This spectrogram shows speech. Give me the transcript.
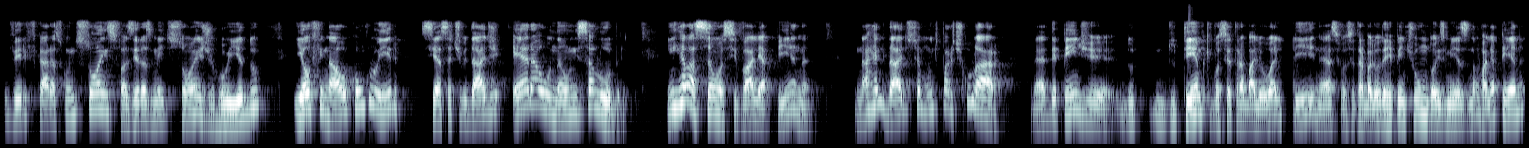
verificar as condições, fazer as medições de ruído e, ao final, concluir se essa atividade era ou não insalubre. Em relação a se vale a pena, na realidade isso é muito particular. Né? Depende do, do tempo que você trabalhou ali, né? se você trabalhou de repente um, dois meses, não vale a pena,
